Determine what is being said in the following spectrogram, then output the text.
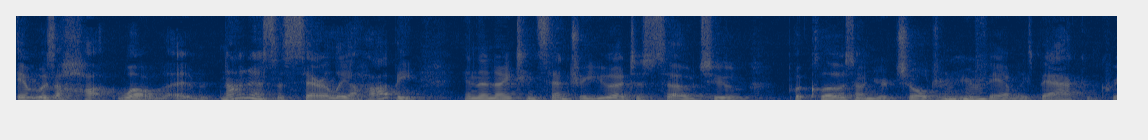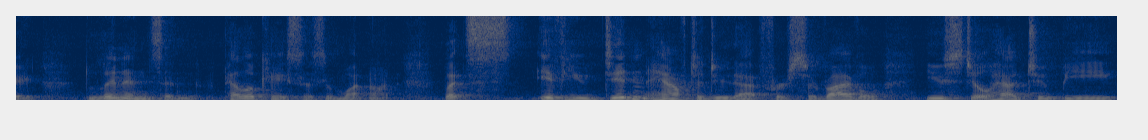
it was a ho- well, uh, not necessarily a hobby. In the 19th century, you had to sew to put clothes on your children and your family's back and create linens and pillowcases and whatnot. But if you didn't have to do that for survival, you still had to be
